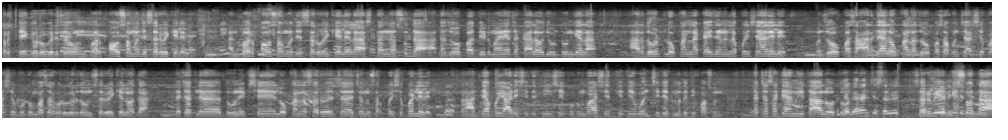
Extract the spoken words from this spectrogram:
प्रत्येक घरोघरी जाऊन भर पावसामध्ये सर्वे केलेला आहे. आणि भर पावसामध्ये सर्वे केलेला असताना सुद्धा आता जवळपास दीड महिन्याचा कालावधी उठून गेला. अर्धवट लोकांना काही जणांना पैसे आलेले आहेत. पण जवळपास अर्ध्या लोकांना जवळपास आपण चारशे पाचशे कुटुंबाचा घरोघरी जाऊन सर्वे केला होता. त्याच्यातल्या दोन एकशे लोकांना सर्वेच्या याच्यानुसार पैसे पडलेले आहेत. पण अद्यापही अडीचशे ते तीनशे कुटुंब असे आहेत की ते वंचित आहेत मदतीपासून. त्याच्यासाठी आम्ही इथं आलो होतो. घरांचे सर्वे सर्वे मी स्वतः.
